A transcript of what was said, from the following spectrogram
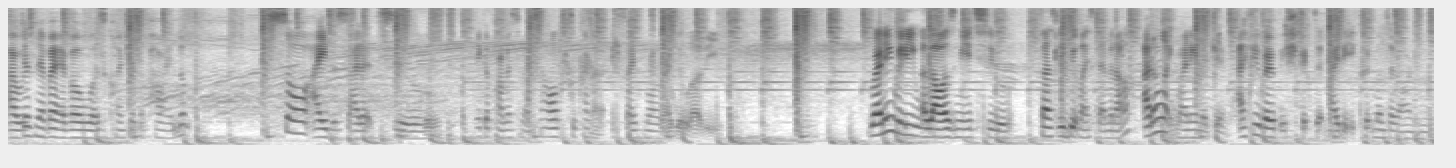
I just never ever was conscious of how I look. So I decided to make a promise to myself to kind of exercise more regularly. Running really allows me to firstly build my stamina. I don't like running in the gym. I feel very restricted by the equipment around me.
